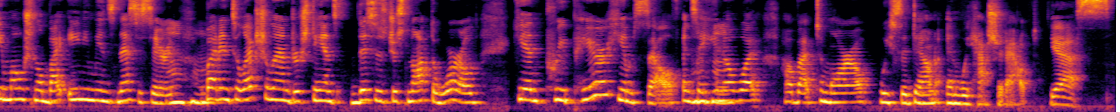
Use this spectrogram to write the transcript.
emotional by any means necessary Mhm. but intellectually understands this is just not the world can prepare himself and say you Mhm. know what how about tomorrow we sit down and we hash it out yes.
